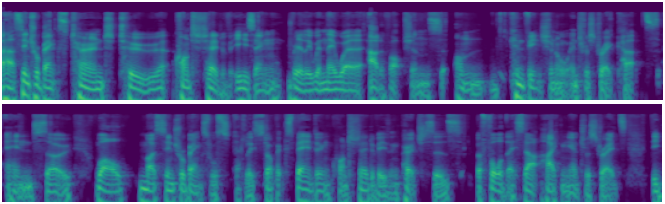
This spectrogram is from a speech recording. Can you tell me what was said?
uh, central banks turned to quantitative easing really when they were out of options on conventional interest rate cuts. And so while most central banks will at least stop expanding quantitative easing purchases before they start hiking interest rates, the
